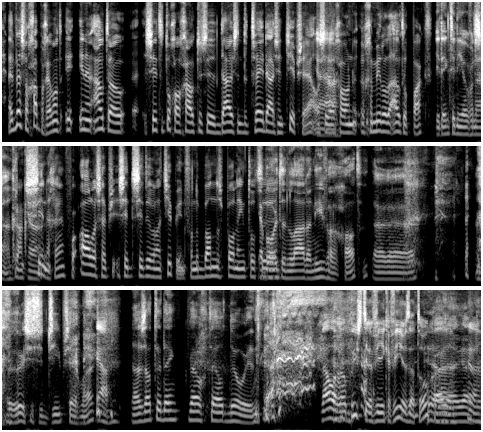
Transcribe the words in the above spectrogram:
Het is best wel grappig, hè? Want in, in een auto eh, zitten toch al gauw tussen de 1000 en 2000 chips. Hè? Als Ja. je daar gewoon een gemiddelde auto pakt. Je denkt er niet over Dat is na. krankzinnig, hè? Voor alles heb je, zit, zit er wel een chip in. Van de bandenspanning tot... Ik heb eh, ooit een Lada Niva gehad. Daar, eh, een Russische jeep, zeg maar. Ja, Daar zat er denk ik wel geteld nul in. wel een robuuste 4x4 is dat toch? Ja, ja, Eh, ja.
